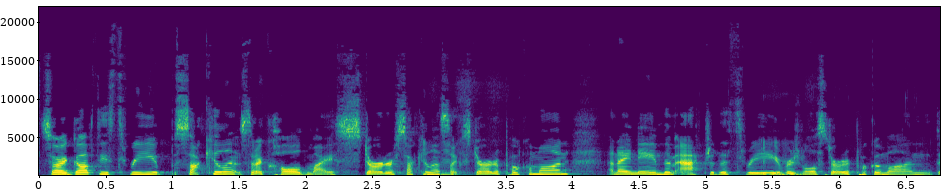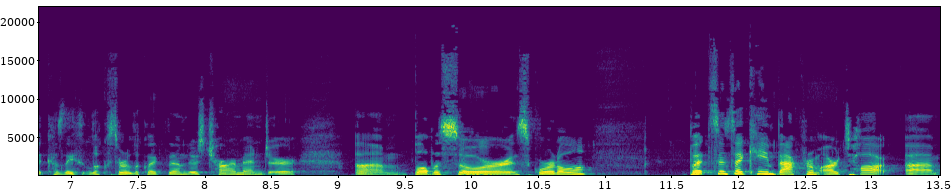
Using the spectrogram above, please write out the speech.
So I got these three succulents that I called my starter succulents, mm-hmm. like starter Pokemon, and I named them after the 3 mm-hmm. original starter Pokemon because they look sort of look like them. There's Charmander, um, Bulbasaur, mm-hmm. and Squirtle. But since I came back from our talk, um,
